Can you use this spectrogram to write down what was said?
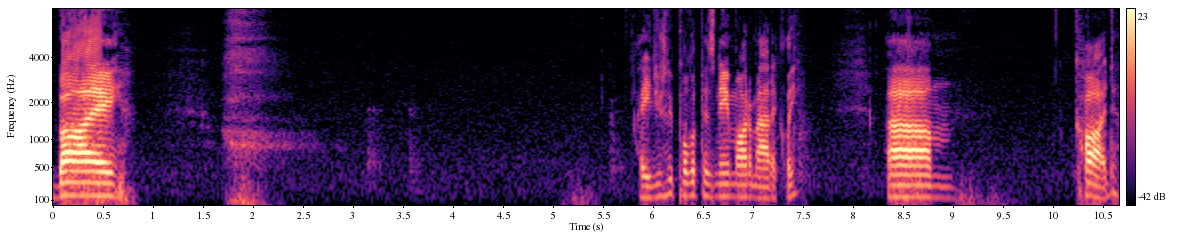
by I usually pull up his name automatically. Um, Codd,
